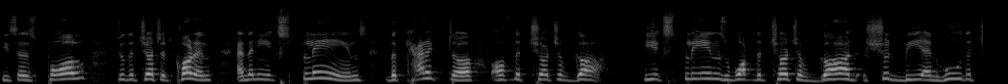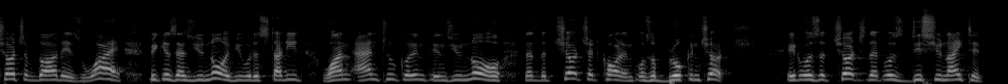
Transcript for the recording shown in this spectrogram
He says, Paul to the church at Corinth, and then he explains the character of the church of God. He explains what the church of God should be and who the church of God is. Why? Because, as you know, if you would have studied 1 and 2 Corinthians, you know that the church at Corinth was a broken church. It was a church that was disunited.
